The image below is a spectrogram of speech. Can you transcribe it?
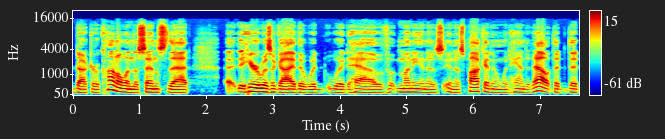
Dr. O'Connell in the sense that uh, here was a guy that would, would have money in his in his pocket and would hand it out that that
